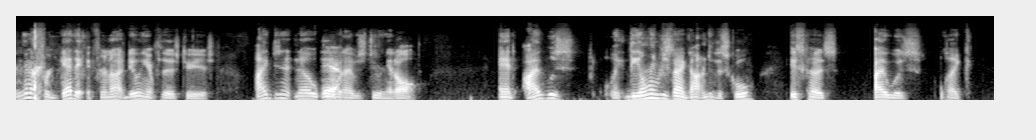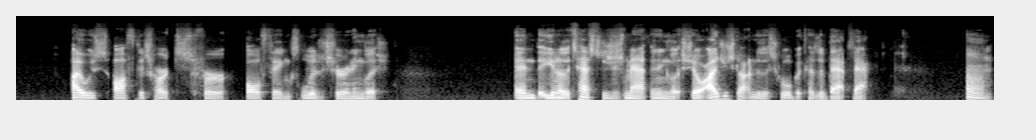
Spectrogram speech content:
you're gonna forget it if you're not doing it for those two years. I didn't know Yeah. what I was doing at all, and I was like the only reason I got into the school is because I was like I was off the charts for all things literature and English. And you know the test is just math and English, so I just got into the school because of that fact. Um,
